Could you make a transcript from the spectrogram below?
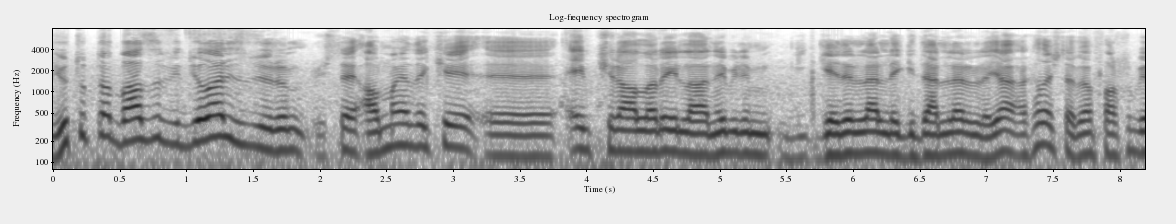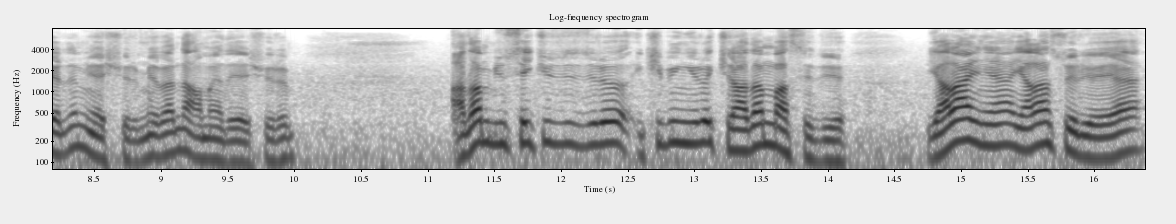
YouTube'da bazı videolar izliyorum. İşte Almanya'daki e, ev kiralarıyla ne bileyim gelirlerle giderlerle. Ya arkadaşlar ben farklı bir yerde mi yaşıyorum? Ya ben de Almanya'da yaşıyorum. Adam 1800 euro, 2000 euro kiradan bahsediyor. Yalan ya, yalan söylüyor ya.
